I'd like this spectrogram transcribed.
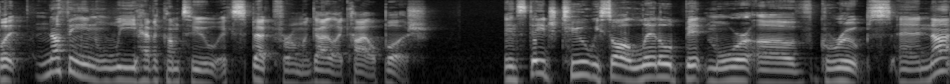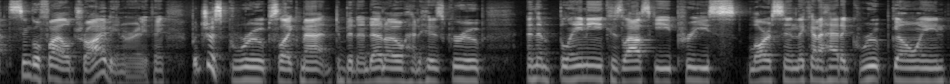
But nothing we haven't come to expect from a guy like Kyle Busch. In stage two, we saw a little bit more of groups and not single file driving or anything, but just groups like Matt DiBenedetto had his group, and then Blaney, Keselowski, Preece, Larson, they kind of had a group going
